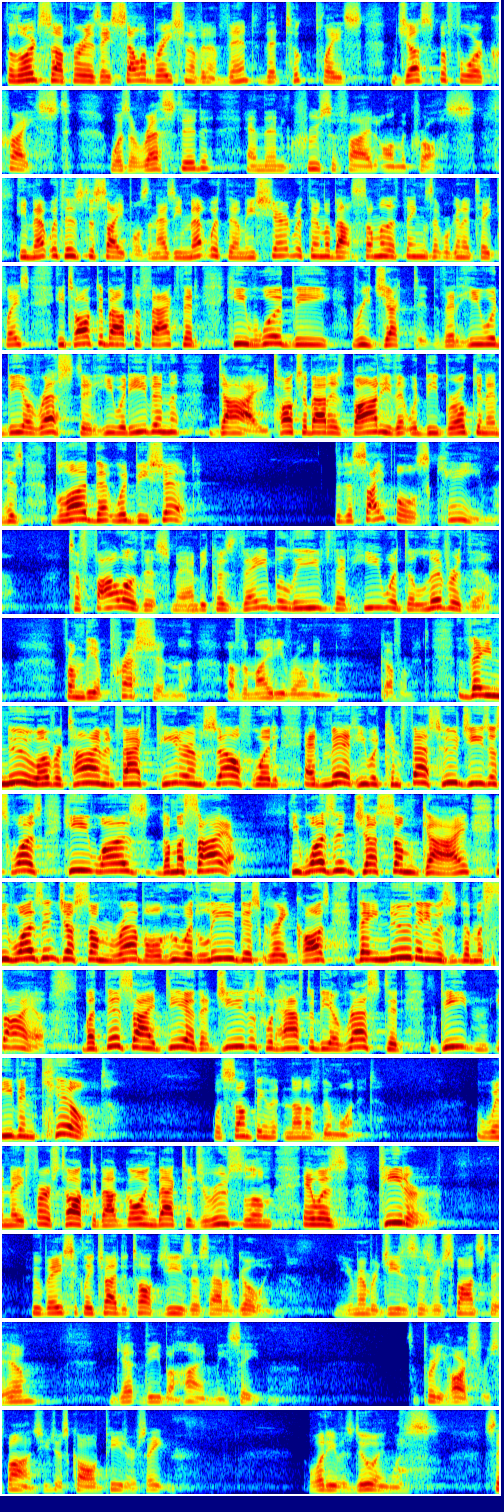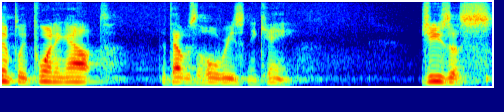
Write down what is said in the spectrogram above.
The Lord's Supper is a celebration of an event that took place just before Christ was arrested and then crucified on the cross. He met with his disciples, and as he met with them, he shared with them about some of the things that were going to take place. He talked about the fact that he would be rejected, that he would be arrested, he would even die. He talks about his body that would be broken and his blood that would be shed. The disciples came to follow this man because they believed that he would deliver them from the oppression of the mighty Roman government. They knew over time, in fact, Peter himself would admit, he would confess who Jesus was. He was the Messiah. He wasn't just some guy. He wasn't just some rebel who would lead this great cause. They knew that he was the Messiah. But this idea that Jesus would have to be arrested, beaten, even killed was something that none of them wanted. When they first talked about going back to Jerusalem, it was Peter who basically tried to talk Jesus out of going. You remember Jesus' response to him? Get thee behind me, Satan. It's a pretty harsh response. You just called Peter Satan. What he was doing was simply pointing out that that was the whole reason he came. Jesus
